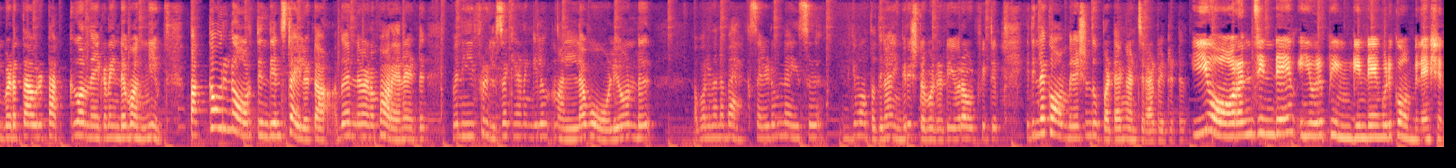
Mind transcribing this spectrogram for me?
ഇവിടുത്തെ ആ ഒരു ടക്ക് വന്നേക്കണതിന്റെ ഭംഗിയും. പക്ക ഒരു നോർത്ത് ഇന്ത്യൻ സ്റ്റൈൽ കേട്ടോ അത് തന്നെ വേണം പറയാനായിട്ട്. ഇവൻ ഈ ഫ്രിൽസ് ഒക്കെ ആണെങ്കിലും നല്ല വോളിയം ഉണ്ട്. അതുപോലെ തന്നെ ബാക്ക് സൈഡും നൈസ് എനിക്ക് മൊത്തത്തിൽ ഭയങ്കര ഇഷ്ടപ്പെട്ടിട്ട് ഈ ഒരു ഔട്ട്ഫിറ്റ് ഇതിന്റെ കോമ്പിനേഷൻ ദുപ്പട്ട ഞാൻ കാണിച്ചിട്ടാട്ടോ ഇട്ടിട്ട്. ഈ ഓറഞ്ചിന്റെയും ഈ ഒരു പിങ്കിന്റെയും കൂടി കോമ്പിനേഷൻ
